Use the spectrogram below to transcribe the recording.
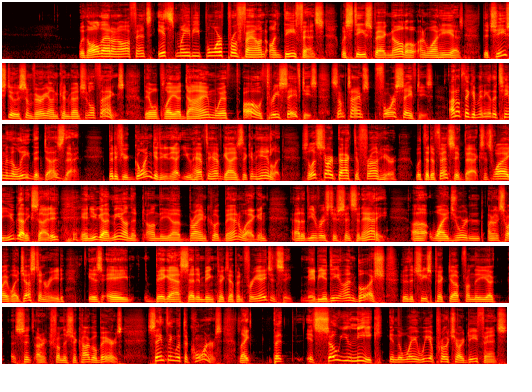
With all that on offense, it's maybe more profound on defense with Steve Spagnuolo and what he has. The Chiefs do some very unconventional things. They will play a dime with, oh, three safeties, sometimes four safeties. I don't think of any other team in the league that does that. But if you're going to do that, you have to have guys that can handle it. So let's start back to front here with the defensive backs. That's why you got excited and you got me on the on the uh, Bryan Cook bandwagon out of the University of Cincinnati. Uh, why Jordan, I'm sorry, why Justin Reid is a big asset in being picked up in free agency. Maybe a Deon Bush, who the Chiefs picked up from the uh, from the Chicago Bears. Same thing with the corners. Like, but it's so unique in the way we approach our defense.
